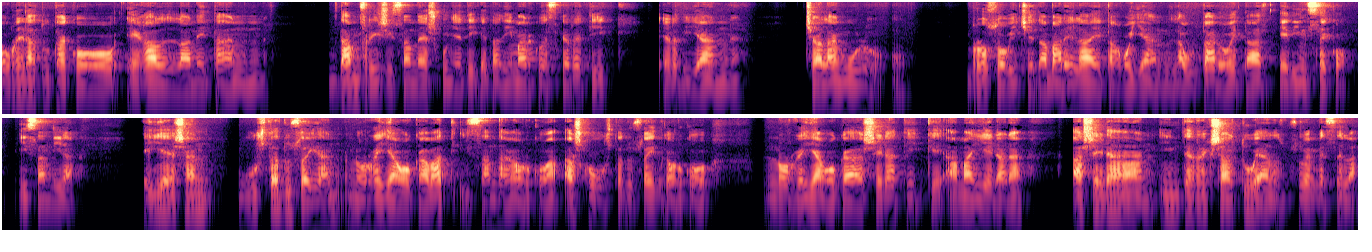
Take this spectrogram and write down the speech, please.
Aurreratutako egal lanetan Danfries izan da eskuinetik eta Dimarko ezkerretik, erdian txalangulu Brozovic eta Barela eta goian Lautaro eta Edinzeko izan dira. Egia esan, gustatu zaidan norgeiagoka bat izan da gaurkoa. Asko gustatu zait gaurko norgeiagoka aseratik amaierara. Aseran interrek sartu behar zuen bezala.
